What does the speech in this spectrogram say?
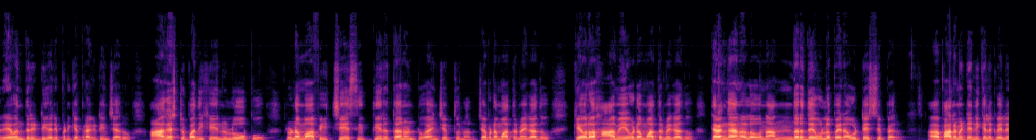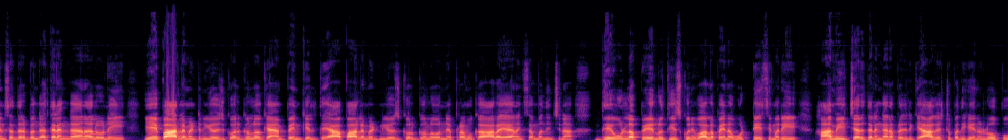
రేవంత్ రెడ్డి గారు ఇప్పటికే ప్రకటించారు. ఆగస్టు పదిహేను లోపు రుణమాఫీ చేసి తీరుతానంటూ ఆయన చెప్తున్నారు. చెప్పడం మాత్రమే కాదు కేవలం హామీ ఇవ్వడం మాత్రమే కాదు తెలంగాణలో ఉన్న అందరు దేవుళ్ళపైన ఒట్టేసి చెప్పారు. పార్లమెంట్ ఎన్నికలకు వెళ్ళిన సందర్భంగా తెలంగాణలోని ఏ పార్లమెంట్ నియోజకవర్గంలో క్యాంపెయిన్కి వెళ్తే ఆ పార్లమెంట్ నియోజకవర్గంలో ఉన్న ప్రముఖ ఆలయానికి సంబంధించిన దేవుళ్ళ పేర్లు తీసుకుని వాళ్ళపైన ఒట్టేసి మరీ హామీ ఇచ్చారు తెలంగాణ ప్రజలకి. ఆగస్టు పదిహేను లోపు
